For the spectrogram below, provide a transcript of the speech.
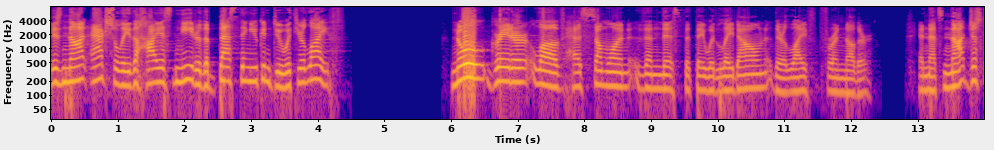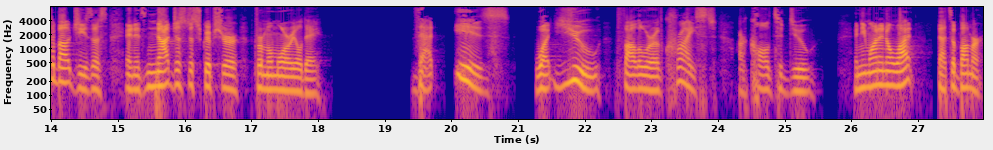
is not actually the highest need or the best thing you can do with your life. No greater love has someone than this that they would lay down their life for another. And that's not just about Jesus, and it's not just a scripture for Memorial Day. That is what you, follower of Christ, are called to do. And you want to know what? That's a bummer.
